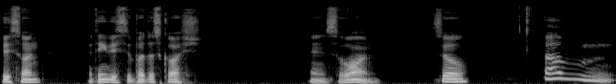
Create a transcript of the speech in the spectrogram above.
this one. I think this is Butterscotch, and so on. So, um,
